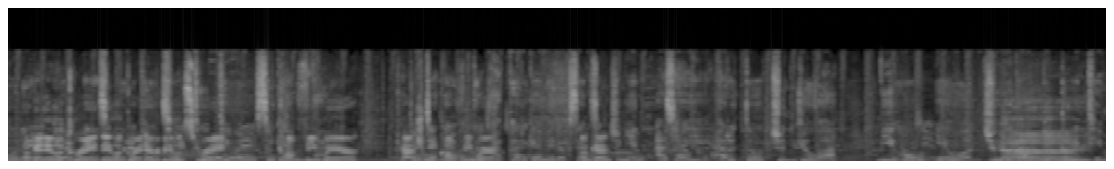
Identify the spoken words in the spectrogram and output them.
오늘 Okay, they look great. They look great. Everybody looks 두 great. Comfy wear, casual comfy wear. 가파르게 매력 상승 Okay. 중인 아사히, 하루토, 준규와 미호, 예원, 주희가 날. 빅토리 팀.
